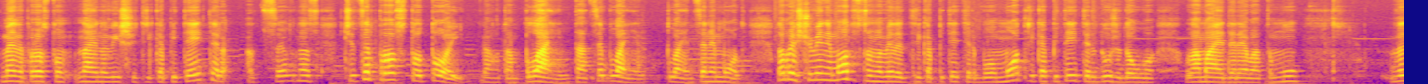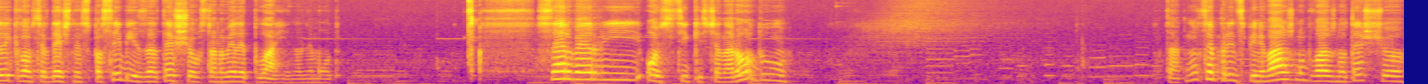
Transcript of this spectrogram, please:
В мене просто найновіший трікапітейтер, а це в нас... Чи це просто той? Його там плагін. Та, це плагін. Плагін, це не мод. Добре, що ви не мод встановили трікапітейтер, бо мод трікапітейтер дуже довго ламає дерева, тому велике вам сердечне спасибі за те, що встановили плагін, а не мод. Сервер і ось стільки ще народу. Так, ну це в принципі не важно, важно те, що...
